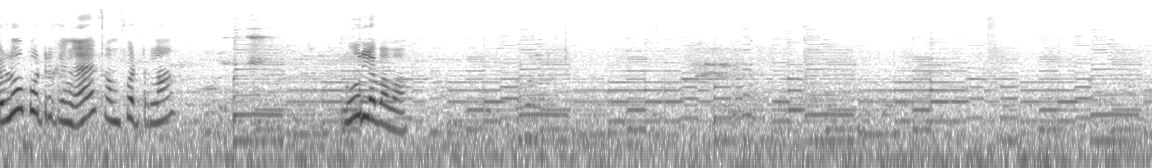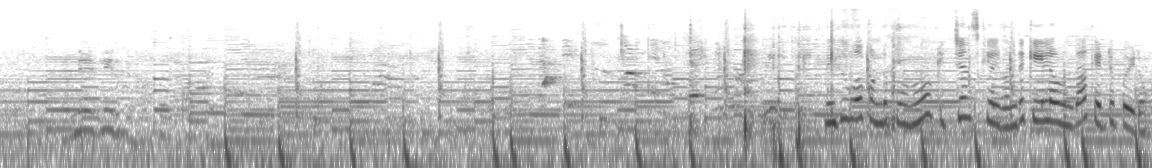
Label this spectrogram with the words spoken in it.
எவ்வளோ போட்டிருக்குங்க? கம்ஃபர்ட்லாம் நூறுல பாவா மெதுவாக கொண்டு போகணும். கிச்சன் ஸ்கேல் வந்து கீழே விழுந்தா கெட்டு போயிடும்.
